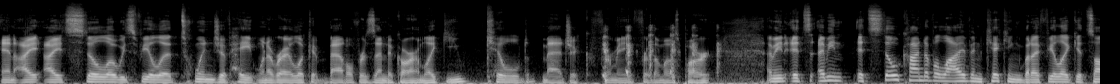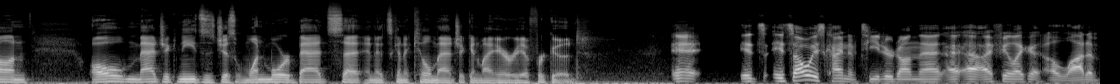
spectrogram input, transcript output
And I, I still always feel a twinge of hate whenever I look at Battle for Zendikar. I'm like, you killed Magic for me for the most part. I mean, it's I mean, it's still kind of alive and kicking, but I feel like it's on. All Magic needs is just one more bad set, and it's gonna kill Magic in my area for good. it, it's it's always kind of teetered on that. I I, I feel like a, a lot of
